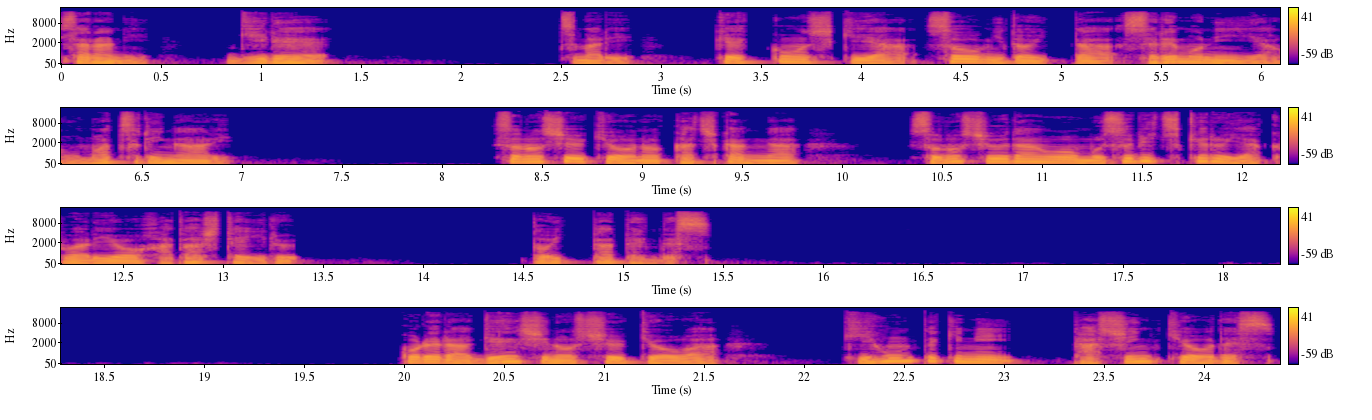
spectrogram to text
さらに儀礼つまり結婚式や葬儀といったセレモニーやお祭りがありその宗教の価値観がその集団を結びつける役割を果たしている。といった点です。これら原始の宗教は基本的に多神教です。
